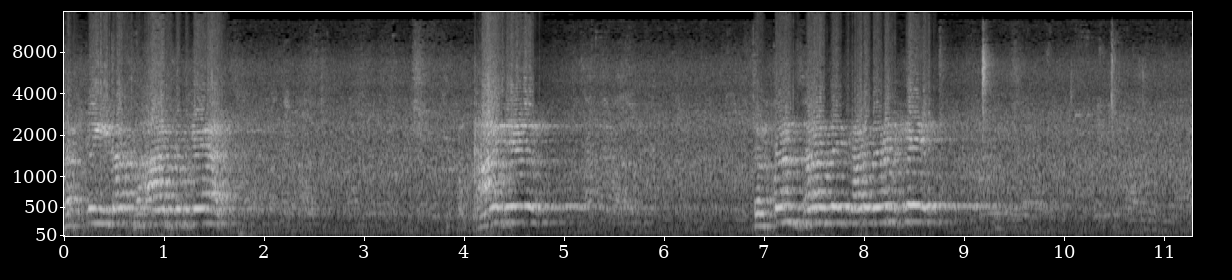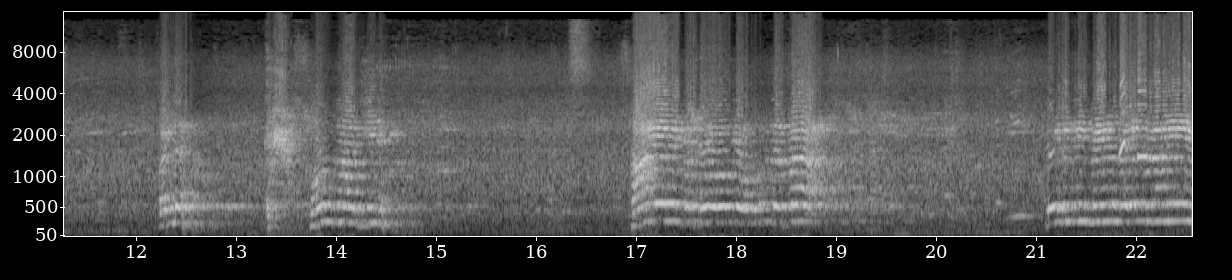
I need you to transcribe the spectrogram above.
छत्ती लख आ चुके आज सरपंच साहब ने घर बैठ के पंडित सोमनाथ जी ने सारे इकट्ठे होकर हुक्म दसा फिर भी मेहनत नहीं लगानी है।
